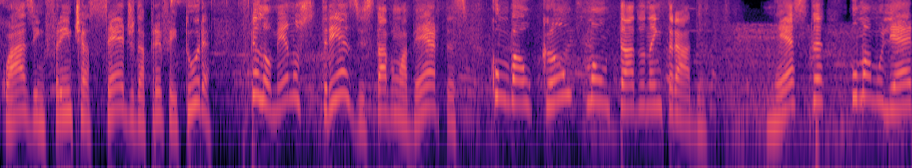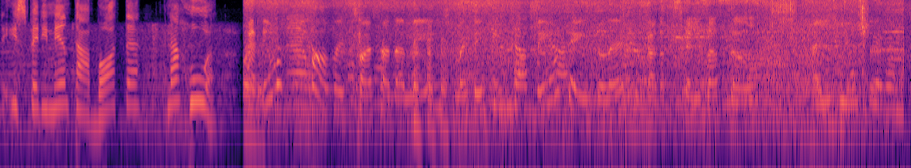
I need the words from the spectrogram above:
Quase em frente à sede da prefeitura, pelo menos três estavam abertas, com um balcão montado na entrada. Nesta, uma mulher experimenta a bota na rua. É, tem umas que salva disfarçadamente, mas tem que ficar bem atento, né? Por causa da fiscalização. Aí eles multam.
